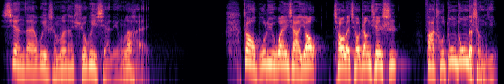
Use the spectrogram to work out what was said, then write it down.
现在为什么他学会显灵了还？”赵不律弯下腰，敲了敲张天师，发出咚咚的声音。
